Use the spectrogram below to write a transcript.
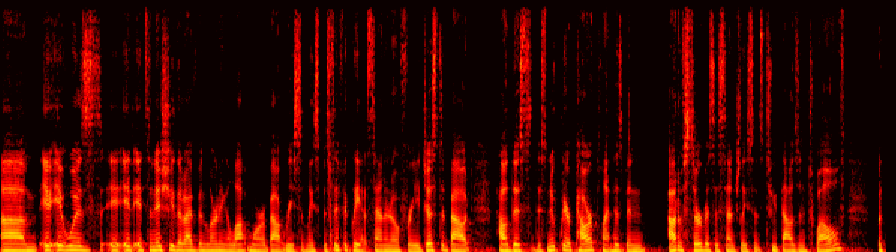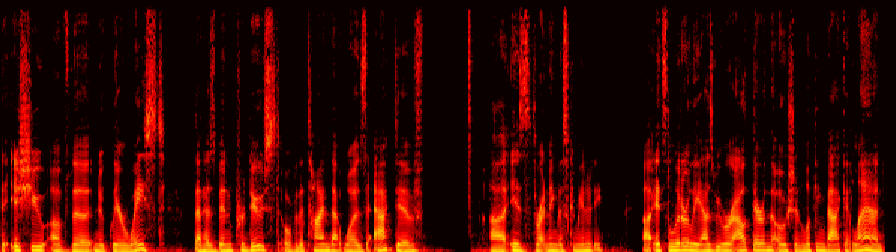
Um, it, it, was. It, it's an issue that I've been learning a lot more about recently, specifically at San Onofre, just about how this this nuclear power plant has been out of service essentially since 2012, but the issue of the nuclear waste that has been produced over the time that was active uh, is threatening this community. Uh, it's literally as we were out there in the ocean looking back at land,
